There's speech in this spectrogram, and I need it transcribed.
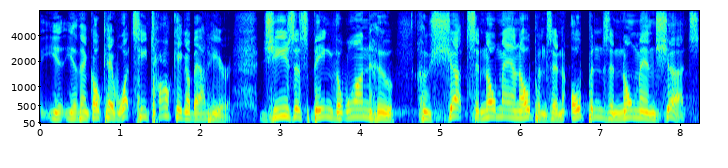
you, you think okay what's he talking about here? Jesus being the one who who shuts and no man opens and opens and no man shuts.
